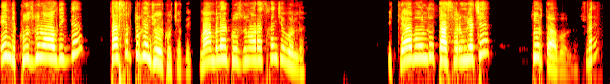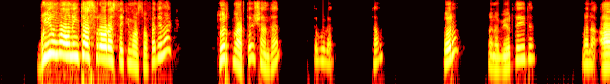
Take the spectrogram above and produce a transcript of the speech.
Endi ko'zguni oldikda tasvir turgan joyga ko'chirdik. Man bilan ko'zguni orasi qancha bo'ldi? Ikki a bo'ldi tasvirimgacha to'rt a bo'ldi. Bu buyum va uning tasviri orasidagi masofa demak to'rt marta o'shandan bo'ladi. Tamom to'g'rimi mana bu yerda edi. Mana a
